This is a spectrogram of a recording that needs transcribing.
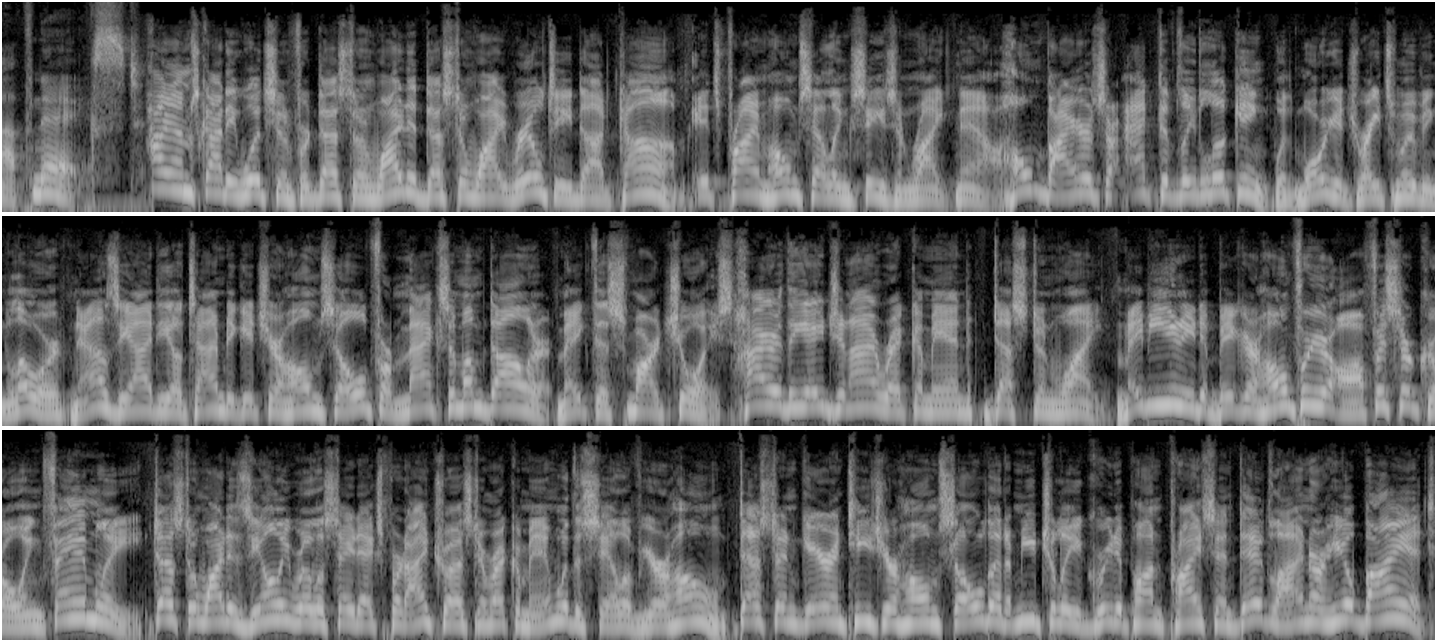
up next. Hi, I'm Scotty Woodson for Dustin White at DustinWhiteRealty.com. It's prime home selling season right now. Home buyers are actively looking. With mortgage rates moving lower, now's the ideal time to get your home sold for maximum dollar. Make the smart choice. Hire the agent I recommend, Dustin White. Maybe you need a bigger home for your office or growing family. Dustin White is the only real estate expert I trust and recommend with the sale of your home. Dustin guarantees your home sold at a mutually agreed upon price and deadline, or he'll buy it.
